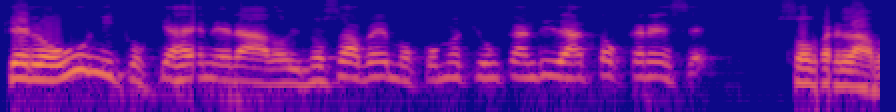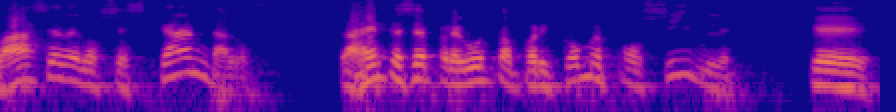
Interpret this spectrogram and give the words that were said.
que lo único que ha generado, y no sabemos cómo es que un candidato crece sobre la base de los escándalos. La gente se pregunta, pero cómo es posible que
